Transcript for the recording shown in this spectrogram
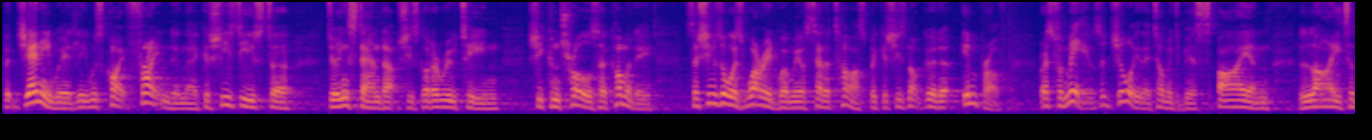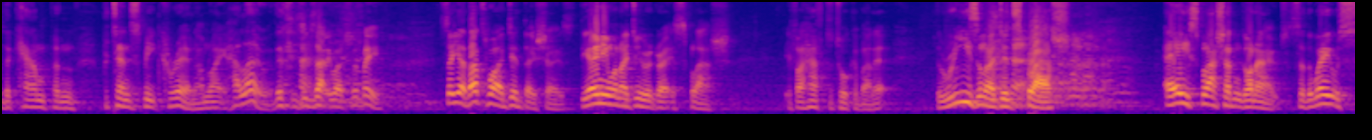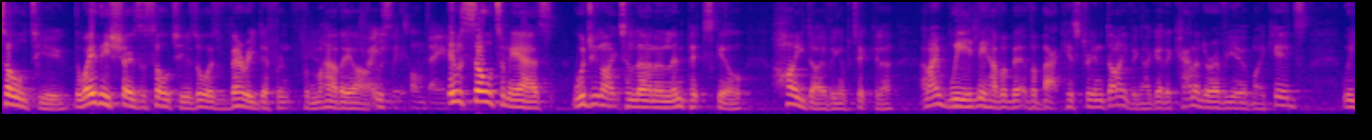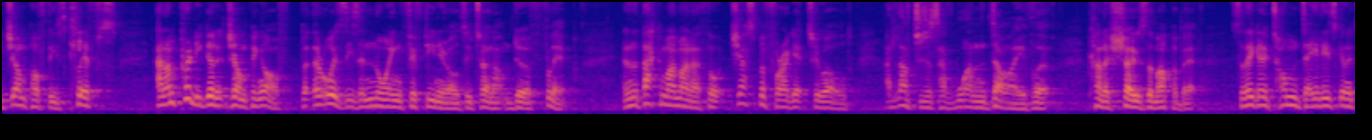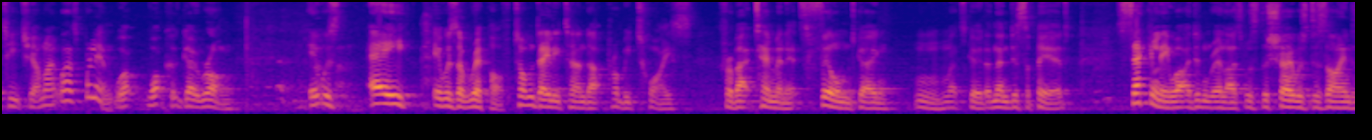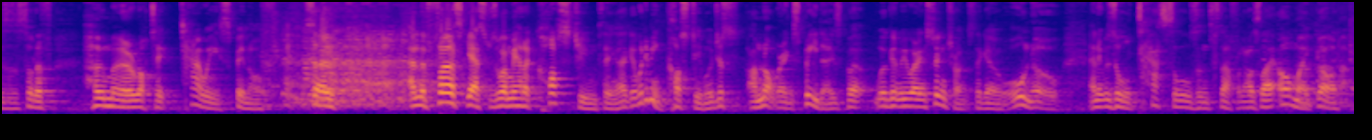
But Jenny, weirdly, was quite frightened in there because she's used to doing stand up, she's got a routine, she controls her comedy. So she was always worried when we were set a task because she's not good at improv. Whereas for me, it was a joy. They told me to be a spy and lie to the camp and pretend to speak Korean. I'm like, hello, this is exactly what it should be. So yeah, that's why I did those shows. The only one I do regret is Splash, if I have to talk about it. The reason I did Splash a, Splash hadn't gone out. So the way it was sold to you, the way these shows are sold to you is always very different from how they are. It was, with Tom Daley. it was sold to me as, would you like to learn an Olympic skill, high diving in particular? And I weirdly have a bit of a back history in diving. I go to Canada every year with my kids. We jump off these cliffs, and I'm pretty good at jumping off, but there are always these annoying 15-year-olds who turn up and do a flip. And in the back of my mind, I thought, just before I get too old, I'd love to just have one dive that kind of shows them up a bit. So they go, Tom Daley's going to teach you. I'm like, well, that's brilliant. What, what could go wrong? It was A, it was a rip-off. Tom Daley turned up probably twice for about 10 minutes, filmed going, hmm, that's good, and then disappeared. Secondly, what I didn't realize was the show was designed as a sort of homoerotic Towie spin-off. So, and the first guest was when we had a costume thing. I go, what do you mean costume? We're just, I'm not wearing Speedos, but we're going to be wearing swing trunks. They go, oh no. And it was all tassels and stuff. And I was like, oh my God.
